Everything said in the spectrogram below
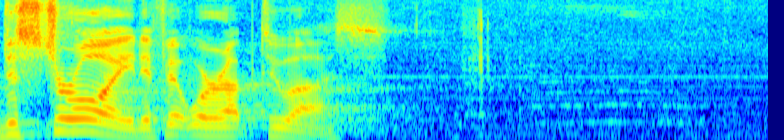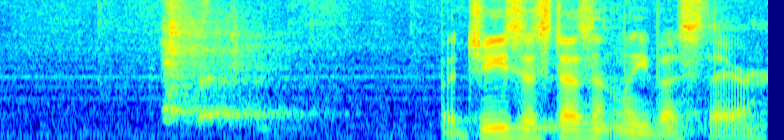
destroyed if it were up to us. But Jesus doesn't leave us there.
